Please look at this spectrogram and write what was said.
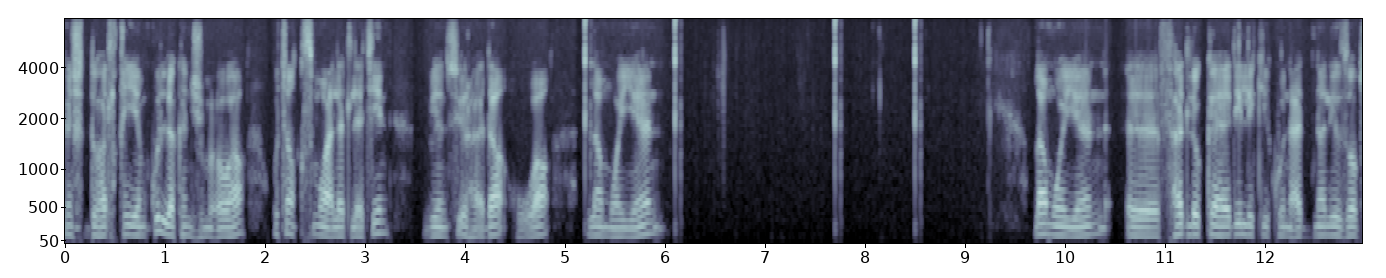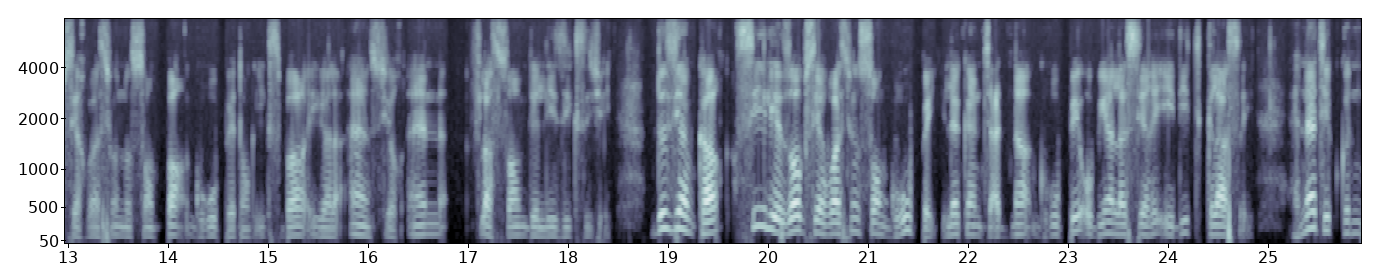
كنشدو هاد القيم كلها كنجمعوها وتنقسموها على 30 بيان سور هذا هو لا موين لا موين في هاد لوكا هادي اللي كيكون عندنا لي زوبسيرفاسيون نو سون با غروبي دونك اكس بار ايكال 1 سور ان la somme de les xg. Deuxième cas, si les observations sont groupées, إلا كانت عندنا groupées ou bien la série est dite classée. هنا تيكون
